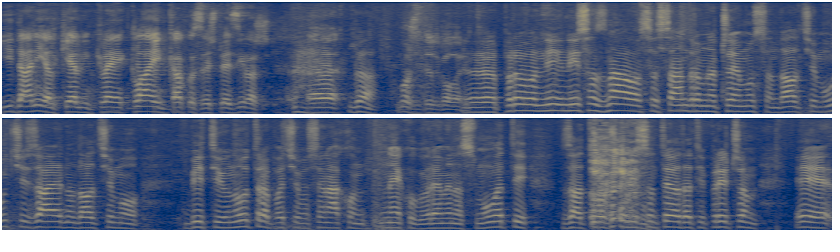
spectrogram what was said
i Daniel Kelvin Kle- Klein, kako se već prezivaš. E, Da. možete odgovoriti. E, prvo, ni- nisam znao sa Sandrom na čemu sam. Da li ćemo ući zajedno, da li ćemo biti unutra, pa ćemo se nakon nekog vremena smuvati. Zato uopšte nisam teo da ti pričam, e,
